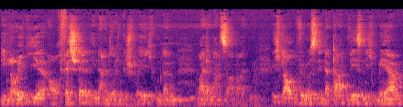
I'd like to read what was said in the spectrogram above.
die Neugier auch feststellen in einem solchen Gespräch, um dann weiter nachzuarbeiten. Ich glaube, wir müssen in der Tat wesentlich mehr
